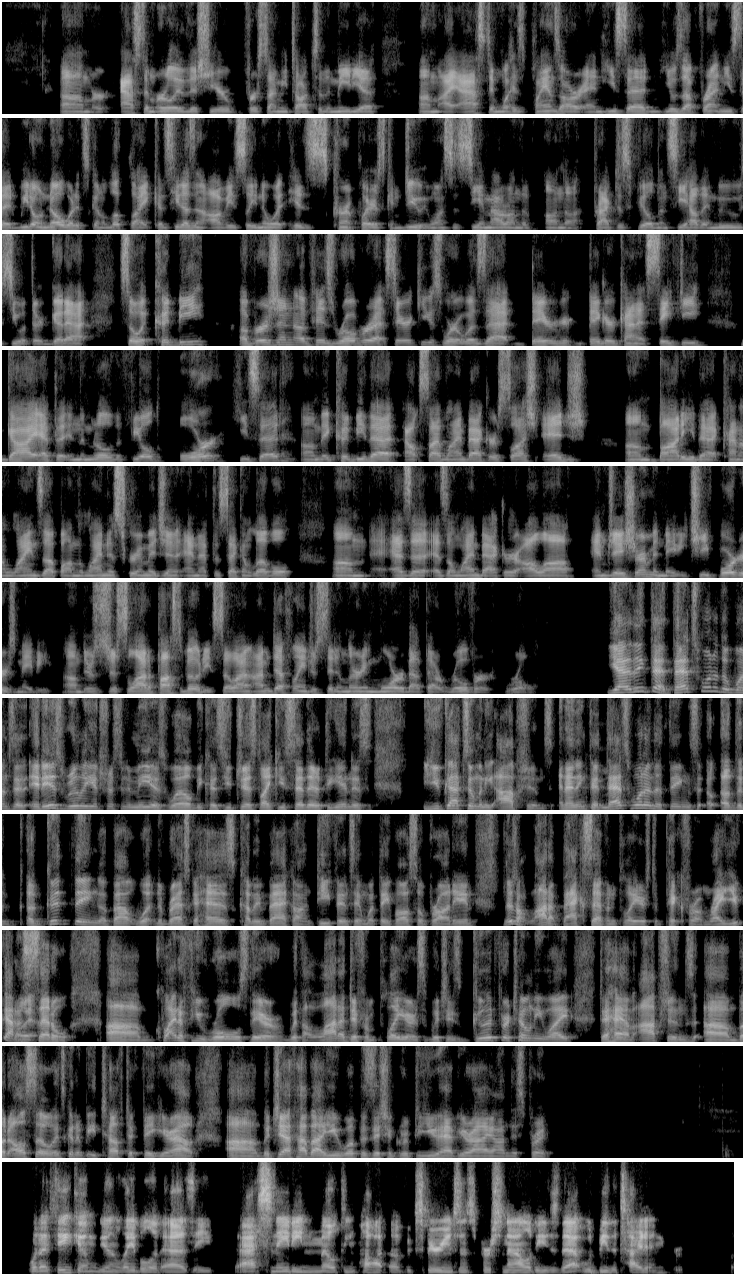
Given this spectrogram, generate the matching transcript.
um, or asked him earlier this year, first time he talked to the media, um, I asked him what his plans are, and he said he was up front and he said we don't know what it's going to look like because he doesn't obviously know what his current players can do. He wants to see them out on the on the practice field and see how they move, see what they're good at. So it could be a version of his rover at Syracuse where it was that bigger bigger kind of safety guy at the in the middle of the field, or he said um, it could be that outside linebacker slash edge um, body that kind of lines up on the line of scrimmage and, and at the second level um, as a as a linebacker, a la MJ Sherman, maybe Chief Borders, maybe. Um, there's just a lot of possibilities. So I, I'm definitely interested in learning more about that rover role. Yeah, I think that that's one of the ones that it is really interesting to me as well because you just like you said there at the end is you've got so many options and i think that mm-hmm. that's one of the things uh, of the a good thing about what nebraska has coming back on defense and what they've also brought in there's a lot of back seven players to pick from right you've got to oh, yeah. settle um, quite a few roles there with a lot of different players which is good for tony white to have options um, but also it's going to be tough to figure out um, but jeff how about you what position group do you have your eye on this spring what I think I'm going to label it as a fascinating melting pot of experiences, personalities. That would be the tight end group.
